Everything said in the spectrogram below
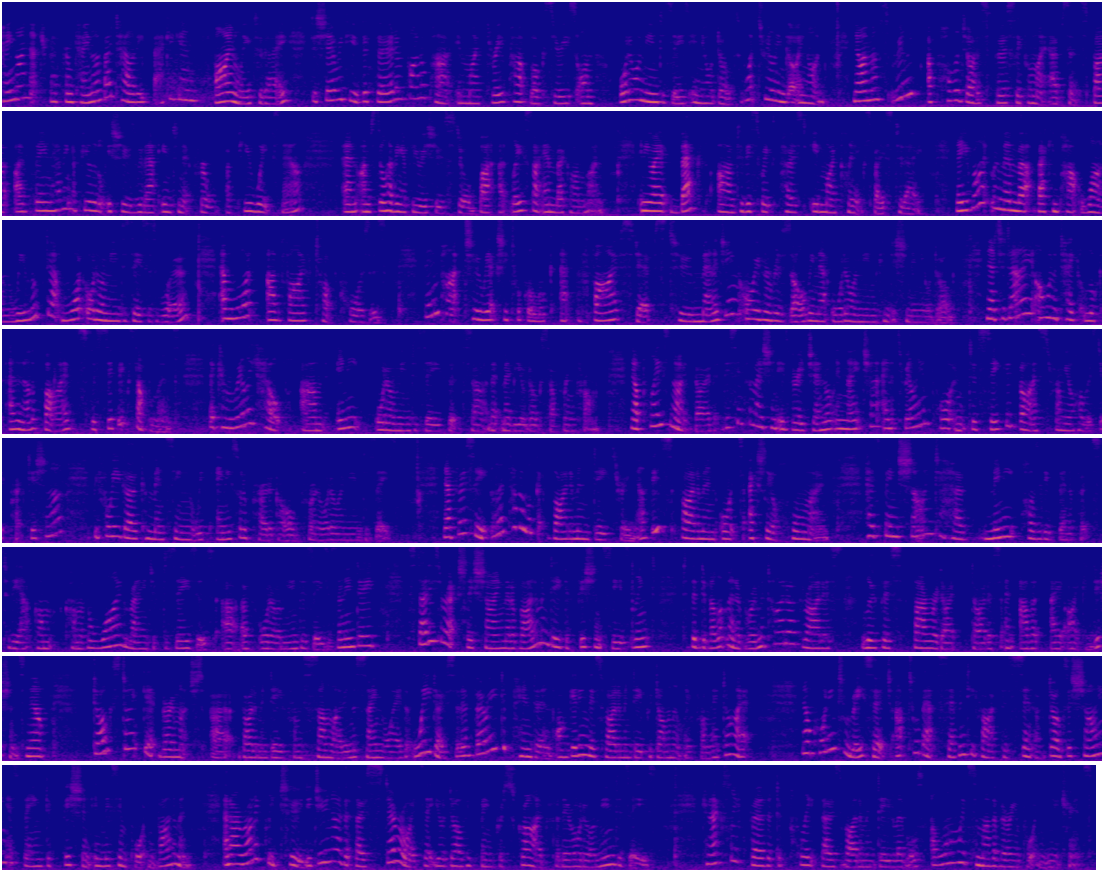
canine naturopath from Canine Vitality, back again finally today to share with you the third and final part in my three part blog series on autoimmune disease in your dogs. What's really going on? Now, I must really apologize firstly for my absence, but I've been having a few little issues with our internet for a few weeks now, and I'm still having a few issues still, but at least I am back online. Anyway, back um, to this week's post in my clinic space today. Now, you might remember back in part one, we looked at what autoimmune diseases were and what are the five top causes. Then in part two, we actually took a look at the five steps to managing or even resolving that autoimmune condition in your dog. Now today, I want to take a look at another five specific supplements that can really help um, any autoimmune disease that's, uh, that maybe your dog's suffering from. Now please note though that this information is very general in nature and it's really important to seek advice from your holistic practitioner before you go commencing with any sort of protocol for an autoimmune disease. Now, firstly, let's have a look at vitamin D3. Now, this vitamin, or it's actually a hormone, has been shown to have many positive benefits to the outcome of a wide range of diseases, uh, of autoimmune diseases. And indeed, studies are actually showing that a vitamin D deficiency is linked to the development of rheumatoid arthritis, lupus, thyroiditis, and other AI conditions. Now, dogs don't get very much uh, vitamin D from sunlight in the same way that we do, so they're very dependent on getting this vitamin D predominantly from their diet. Now, according to research, up to about 75% of dogs are showing as being deficient in this important vitamin. And ironically, too, did you know that those steroids that your dog has been prescribed for their autoimmune disease can actually further deplete those vitamin D levels along with some other very important nutrients?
